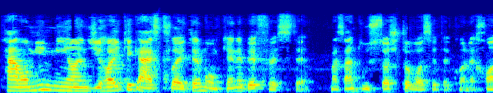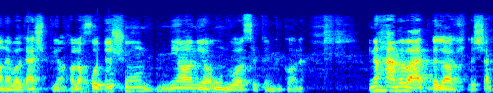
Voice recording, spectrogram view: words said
تمامی میانجی هایی که گسلایتر ممکنه بفرسته. مثلا دوستاش رو واسطه کنه خانوادهش بیان. حالا خودشون میان یا اون واسطه می‌کنه. اینا همه باید بلاک بشن.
